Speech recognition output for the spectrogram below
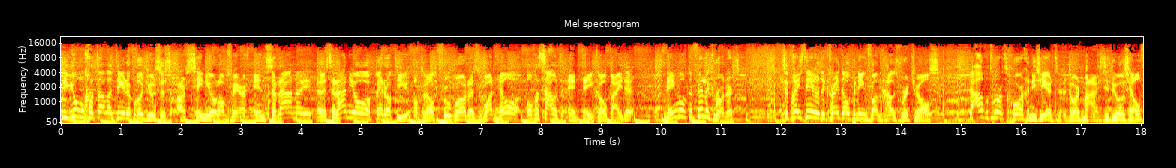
De jong getalenteerde producers Arsenio Lamsberg en Serrano, uh, Serranio Perotti, oftewel True Brothers, One Hell of a Sound en Takeo bij de Name of the Village Brothers. Ze presenteren de grand opening van House Rituals. De avond wordt georganiseerd door het magische duo zelf,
